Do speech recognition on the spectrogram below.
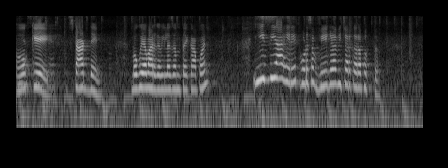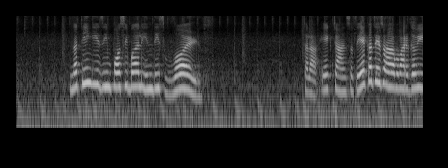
ओके. स्टार्ट देन बघूया भार्गवीला जमतंय का आपण? इझी आहे रे. थोडासा वेगळा विचार करा फक्त. Nothing is impossible in this world चला एक चान्सच एकच आहे भार्गवी.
